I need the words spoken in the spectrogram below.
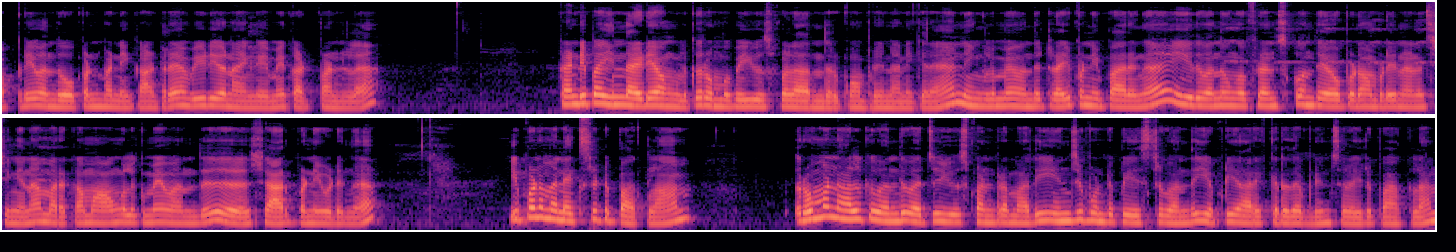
அப்படியே வந்து ஓப்பன் பண்ணி காட்டுறேன். வீடியோ நான் எங்கேயுமே கட் பண்ணல. கண்டிப்பாக இந்த ஐடியா உங்களுக்கு ரொம்பவே யூஸ்ஃபுல்லாக இருந்திருக்கும் அப்படின்னு நினைக்கிறேன். நீங்களுமே வந்து ட்ரை பண்ணி பாருங்கள் இது வந்து உங்கள் ஃப்ரெண்ட்ஸ்க்கும் தேவைப்படும் அப்படின்னு நினச்சிங்கன்னா மறக்காமல் அவங்களுக்குமே வந்து ஷேர் பண்ணி விடுங்க. இப்போ நம்ம நெக்ஸ்ட்டு பார்க்கலாம். ரொம்ப நாளுக்கு வந்து வச்சு யூஸ் பண்ணுற மாதிரி இஞ்சி பூண்டு பேஸ்ட்டு வந்து எப்படி அரைக்கிறது அப்படின்னு சொல்லிட்டு பார்க்கலாம்.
